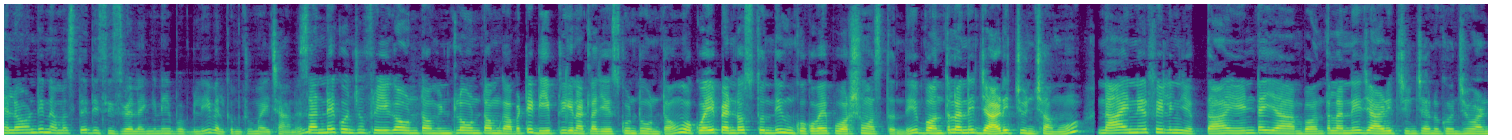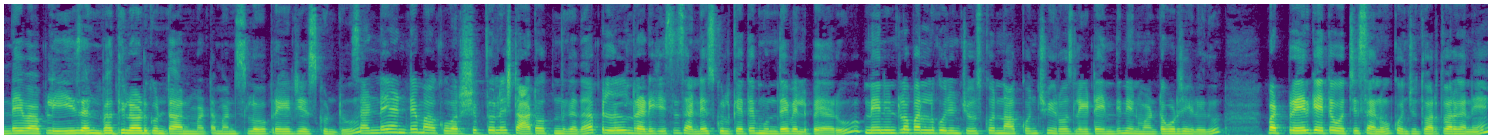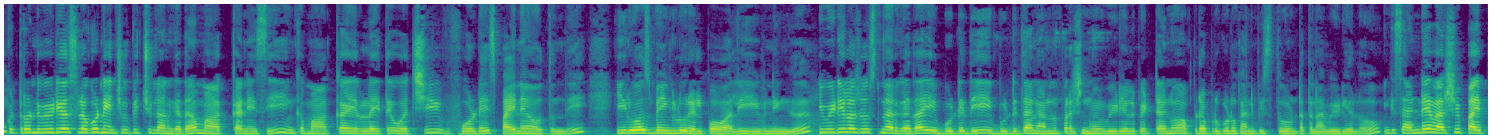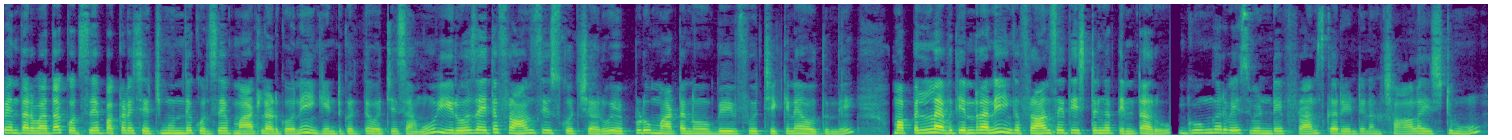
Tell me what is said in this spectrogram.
Hello అండి నమస్తే. This is Velangini Bobbili welcome to my channel Sunday కొంచెం ఫ్రీగా ఉంటాం ఇంట్లో ఉంటాం కాబట్టి డీప్ క్లీన్ అట్లా చేసుకుంటూ ఉంటాం. ఒకవైపు ఎండ వస్తుంది ఇంకొక వైపు వర్షం వస్తుంది. బొంతలన్నీ జాడిచ్చి ఉంచాము. నా ఇన్నర్ ఫీలింగ్ చెప్తా ఏంటయ్యా బొంతలన్నీ జాడిచ్చి ఉంచాను. కొంచెం వండేవా ప్లీజ్ అని బతిలాడుకుంటా అనమాట మనసులో ప్రేయర్ చేసుకుంటూ. సండే అంటే మాకు వర్షిప్ తోనే స్టార్ట్ అవుతుంది కదా. పిల్లల్ని రెడీ చేసి సండే స్కూల్కి అయితే ముందే వెళ్ళిపోయారు. నేను ఇంట్లో పనులు కొంచెం చూసుకొని నాకు కొంచెం ఈ రోజు లేట్ అయింది. నేను వంట కూడా చేయలేదు. బట్ ప్రేయర్కి అయితే వచ్చేసాను కొంచెం త్వర త్వరగానే. ఒకటి రెండు వీడియోస్లో కూడా నేను చూపించున్నాను కదా మా అక్క అనేసి. ఇంకా మా అక్క అయితే వచ్చి ఫోర్ డేస్ పైనే అవుతుంది. ఈ రోజు బెంగళూరు వెళ్ళిపోవాలి ఈవినింగ్. ఈ వీడియోలో చూస్తున్నారు కదా ఈ బుడ్డిది. ఈ బుడ్డి దాని అన్నప్రశ్న వీడియోలు పెట్టాను. అప్పుడప్పుడు కూడా కనిపిస్తూ ఉంటుంది నా వీడియోలో. ఇంక సండే వర్షిప్ అయిపోయిన తర్వాత కొద్దిసేపు అక్కడే చర్చ్ ముందే కొద్దిసేపు మాట్లాడుకొని ఇంక ఇంటికి వస్తే వచ్చేసాము. ఈ రోజు అయితే ఫ్రాన్స్ తీసుకొచ్చారు. ఎప్పుడు మటన్ బీఫ్ చికెనే అవుతుంది. మా పిల్లలు అవి తినరని ఇంకా ఫ్రాన్స్ అయితే ఇష్టంగా తింటారు. గోంగూర వేసి వండే ఫ్రాన్స్ కర్రీ అంటే నాకు చాలా ఇష్టము.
